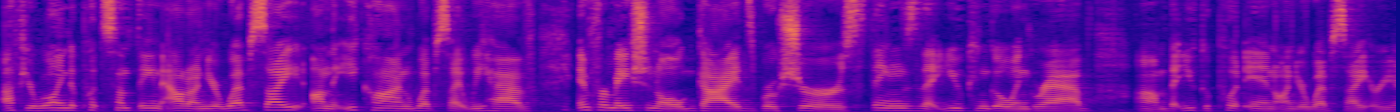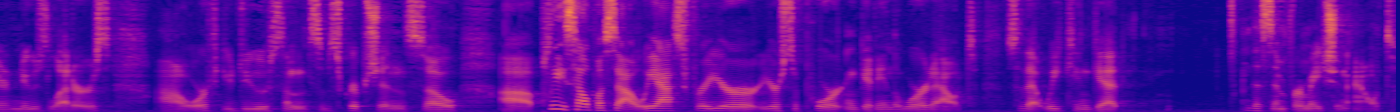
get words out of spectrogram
uh, if you're willing to put something out on your website, on the econ website, we have informational guides, brochures, things that you can go and grab um, that you could put in on your website or your newsletters, uh, or if you do some subscriptions. So uh, please help us out. We ask for your, your support in getting the word out so that we can get this information out.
